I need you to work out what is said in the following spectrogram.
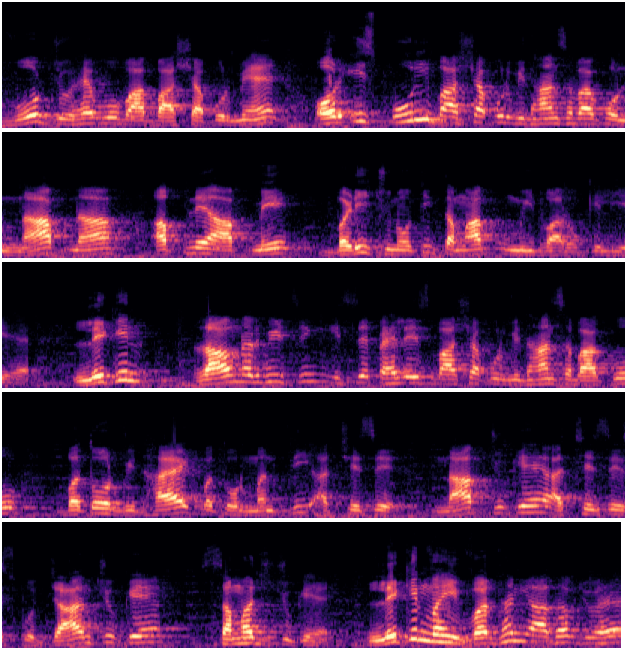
वोट जो है वो बादशाहपुर में है। और इस पूरी बादशाहपुर विधानसभा को नापना अपने आप में बड़ी चुनौती तमाम उम्मीदवारों के लिए है। लेकिन राव नरवीर सिंह इससे पहले इस बादशाहपुर विधानसभा को बतौर विधायक, बतौर मंत्री अच्छे से नाप चुके हैं, अच्छे से इसको जान चुके हैं। समझ चुके हैं। लेकिन वहीं वर्धन यादव जो है,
